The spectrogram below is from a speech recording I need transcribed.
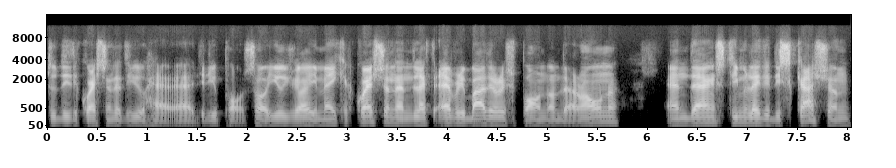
to the, question that you have uh, that you pose. So usually make a question and let everybody respond on their own and then stimulate the discussion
